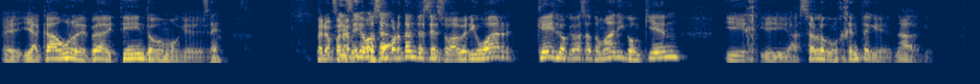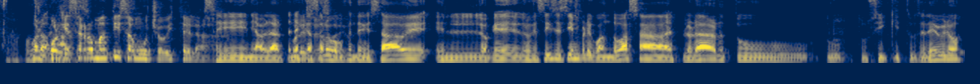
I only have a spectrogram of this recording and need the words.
Eh, y a cada uno le pega distinto, como que. Sí. Pero para Sí, mí sí, lo más sea- importante es eso, averiguar qué es lo que vas a tomar y con quién, y, y hacerlo con gente que, nada, que. Bueno, Porque se romantiza mucho, ¿viste? La, Sí, ni hablar. Tenés que hacerlo con digo. gente que sabe. El- lo, que, lo que se dice siempre cuando vas a explorar tu, tu, tu psiquis, tu cerebro.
